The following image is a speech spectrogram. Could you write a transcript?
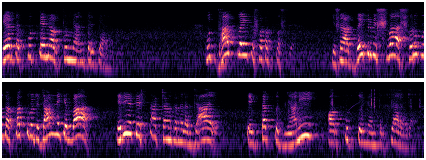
फिर तक कुत्ते में और तुम में अंतर क्या है बुद्धाद्वैत स्वतत्व जिसका अद्वैत विश्व स्वरूप तत्व को जो जानने के बाद यदि चरण करने लग जाए, एक तत्व ज्ञानी और कुत्ते में अंतर क्या रह जाता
